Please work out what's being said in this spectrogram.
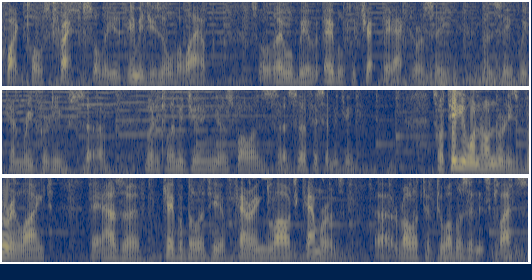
quite close tracks, so the images overlap so they will be able to check the accuracy and see if we can reproduce uh, vertical imaging as well as uh, surface imaging. So TD100 is very light. It has a capability of carrying large cameras uh, relative to others in its class.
